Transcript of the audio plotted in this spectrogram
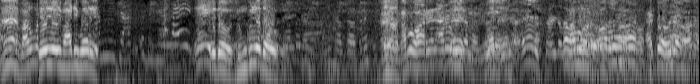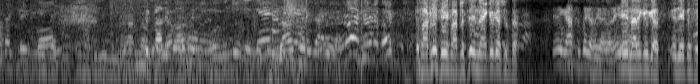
হ্যাঁ বাবু এই এই মাটি ভরে এই তো এই নারকেল গাছ এই যাইতেছে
